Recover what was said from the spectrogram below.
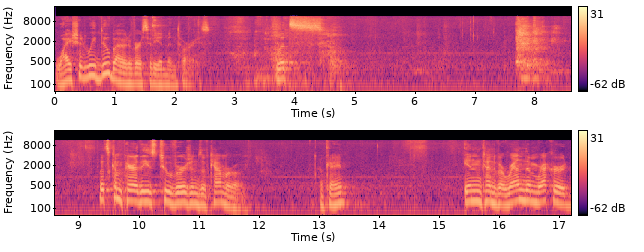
why should we do biodiversity inventories? Let's let's compare these two versions of Cameroon. Okay? In kind of a random record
